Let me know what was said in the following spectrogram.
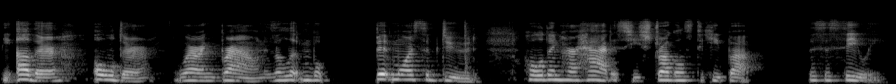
The other, older, wearing brown, is a little bit more subdued, holding her hat as she struggles to keep up. This is Celie.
